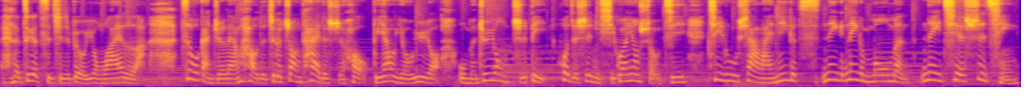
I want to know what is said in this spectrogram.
这个词其实被我用歪了啦。自我感觉良好的这个状态的时候，不要犹豫哦，我们就用纸笔，或者是你习惯用手机记录下来那个词、那个那个 moment、那一切事情，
